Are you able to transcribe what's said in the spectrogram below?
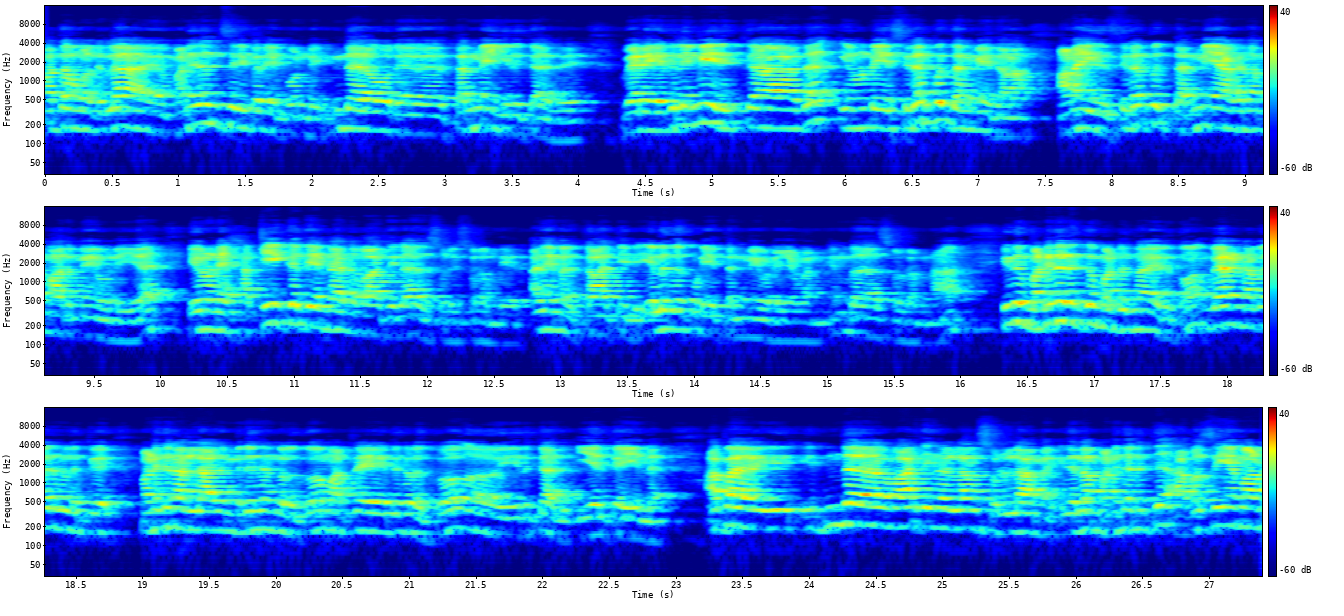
மற்றவங்கள்ட்ட எல்லாம் மனிதன் சிரிப்பதை போன்று இந்த ஒரு தன்மை இருக்காது. வேற எதுலையுமே இருக்காத இவனுடைய சிறப்பு தன்மை தான் ஆனா இது சிறப்பு தன்மையாக தான் மாறுமே ஒழிய இவனுடைய ஹக்கீக்கத்து என்ற அந்த வார்த்தையில அதை சொல்லி சொல்ல முடியாது. அதே மாதிரி காத்திடு எழுதக்கூடிய தன்மையுடையவன் என்பதா சொல்றோம்னா இது மனிதனுக்கு மட்டும்தான் இருக்கும். வேற நபர்களுக்கு மனிதன் அல்லாத மிருகங்களுக்கோ மற்ற இதுகளுக்கோ இருக்காது. இயற்கையில அப்ப இந்த வார்த்தைகள் எல்லாம் சொல்லாம இதெல்லாம் மனிதனுக்கு அவசியமான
